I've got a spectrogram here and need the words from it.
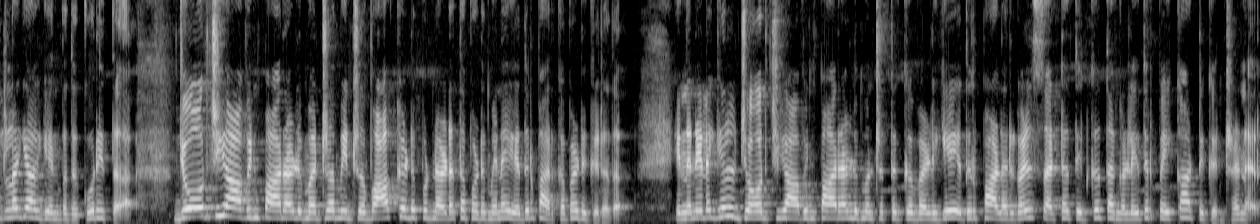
இல்லையா என்பது குறித்து ஜோர்ஜியாவின் பாராளுமன்றம் இன்று வாக்கெடுப்பு நடத்தப்படும் என எதிர்பார்க்கப்படுகிறது. இந்த நிலையில் ஜோர்ஜியாவின் பாராளுமன்றத்துக்கு வெளியே எதிர்ப்பாளர்கள் சட்டத்திற்கு தங்கள் எதிர்ப்பை காட்டுகின்றனர்.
